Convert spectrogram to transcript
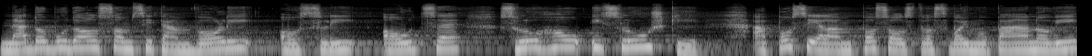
Nadobudol som si tam voli, osly, ovce, sluhov i slúžky a posielam posolstvo svojmu pánovi,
